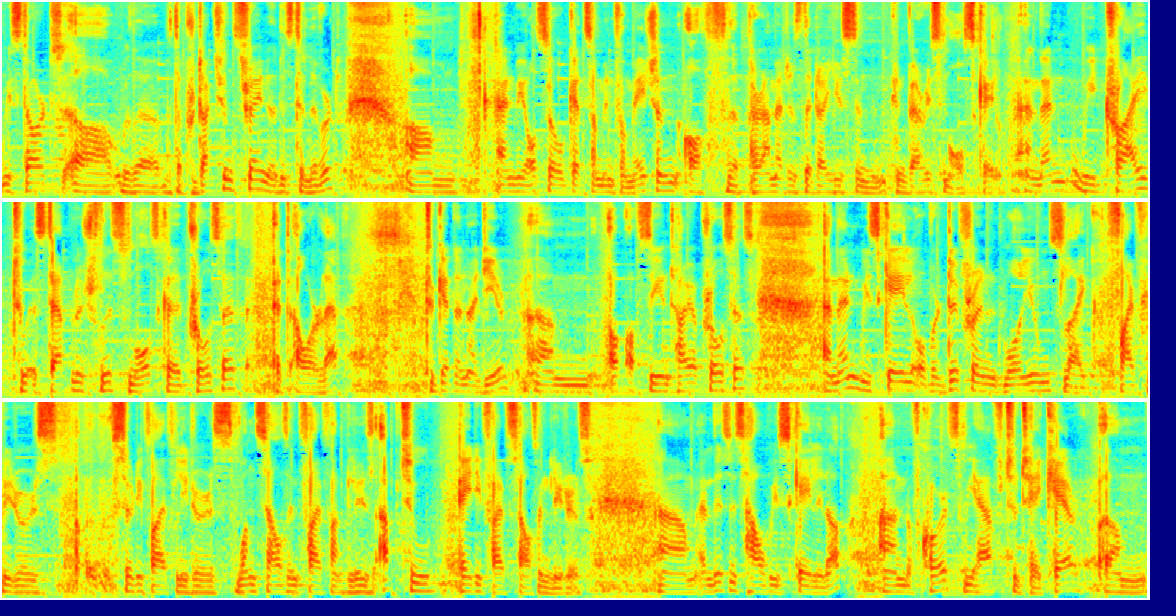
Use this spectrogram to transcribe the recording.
we start uh, with, a, with a production strain that is delivered um, and we also get some information of the parameters that are used in, in very small scale. And then we try to establish this small scale process at our lab to get an idea um, of, of the entire process. And then we scale over different volumes like 5 liters, 35 liters, 1,500 liters, up to 85,000 liters. Um, and this is how we scale it up. And of course, we have to take care um,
